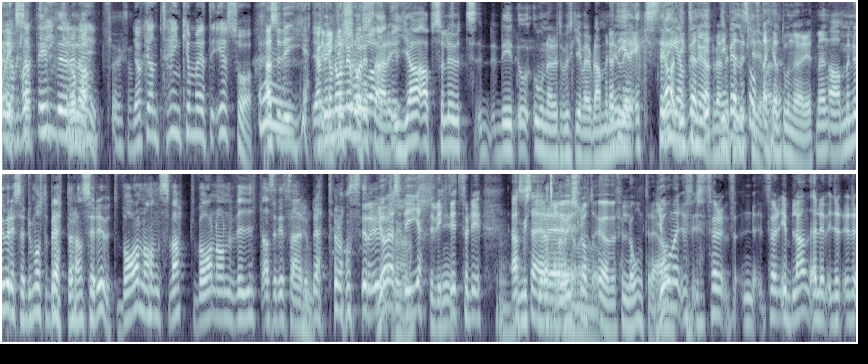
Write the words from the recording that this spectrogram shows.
men- exakt. liksom. Jag kan tänka mig att det är så. Alltså det är jättemycket. någon är det så här, ja absolut, det är onödigt att beskriva ibland, men Ja, nu det är det extremt ja, det är väldigt, det nödvändigt är väldigt att beskriva ofta helt onödigt, men Ja, men nu är det så, du måste berätta hur han ser ut. Var någon svart, var någon vit? Alltså det är så här, hur berättar du hur de ser ut? Ja, alltså det är jätteviktigt för det... Alltså, så Mycket har ju slått över för långt det där. Jo, Ja. men för ibland, eller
